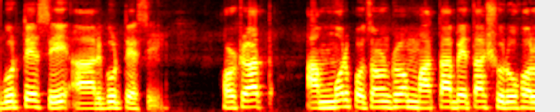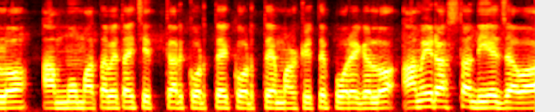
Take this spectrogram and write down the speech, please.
ঘুরতেছি আর ঘুরতেছি। হঠাৎ আম্মুর প্রচণ্ড মাথা ব্যথা শুরু হলো। আম্মু মাথা ব্যথায় চিৎকার করতে করতে মাটিতে পড়ে গেল। আমি রাস্তা দিয়ে যাওয়া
